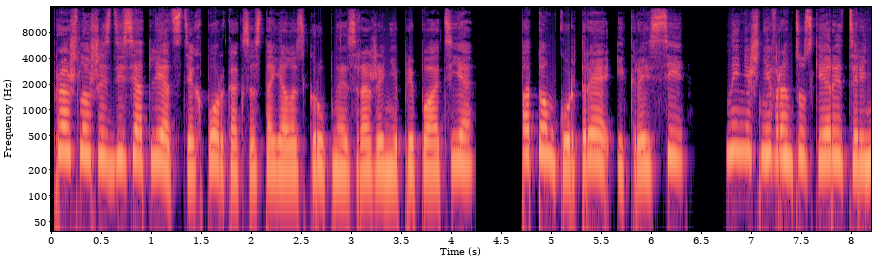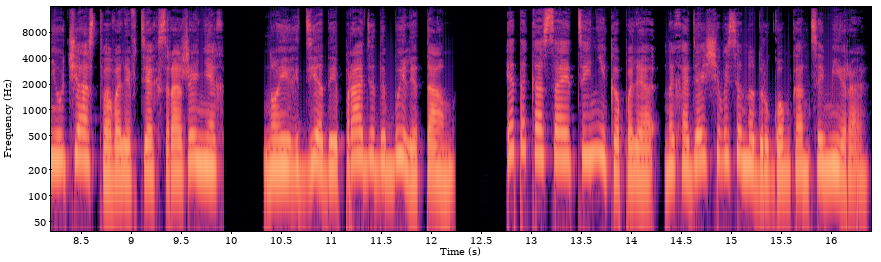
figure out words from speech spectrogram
Прошло 60 лет с тех пор, как состоялось крупное сражение при Пуатье, потом Куртре и Крейси. Нынешние французские рыцари не участвовали в тех сражениях, но их деды и прадеды были там. Это касается и Никополя, находящегося на другом конце мира.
